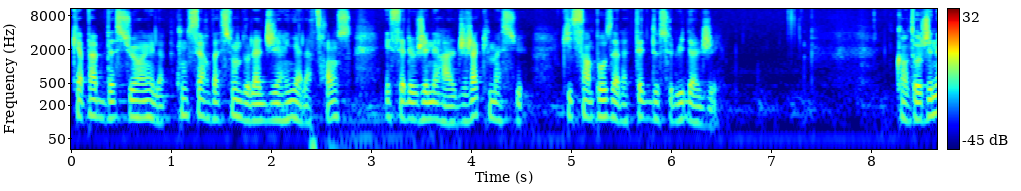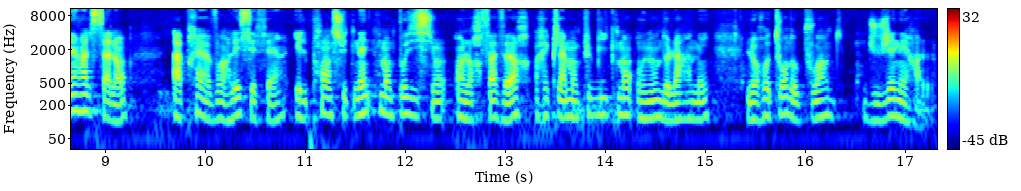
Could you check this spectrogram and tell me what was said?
capable d'assurer la conservation de l'Algérie à la France, et c'est le général Jacques Massu qui s'impose à la tête de celui d'Alger. Quant au général Salan, après avoir laissé faire, il prend ensuite nettement position en leur faveur, réclamant publiquement au nom de l'armée le retour au pouvoir du général.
